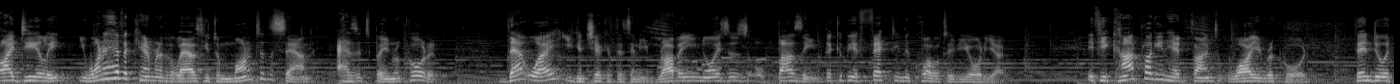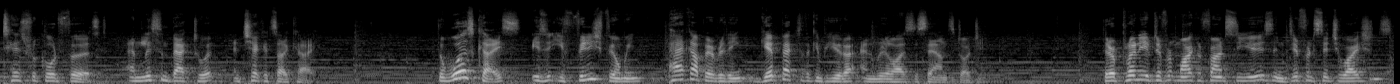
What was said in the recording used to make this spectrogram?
Ideally, you want to have a camera that allows you to monitor the sound as it's being recorded. That way, you can check if there's any rubbing noises or buzzing that could be affecting the quality of the audio. If you can't plug in headphones while you record, then do a test record first and listen back to it and check it's okay. The worst case is that you finish filming, pack up everything, get back to the computer and realise the sound's dodgy. There are plenty of different microphones to use in different situations,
